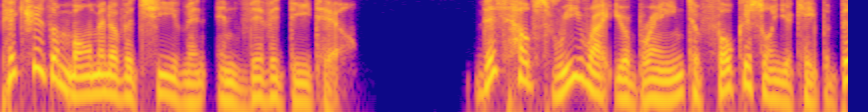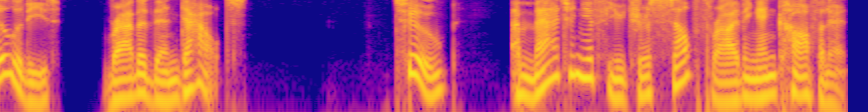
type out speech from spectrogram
Picture the moment of achievement in vivid detail. This helps rewrite your brain to focus on your capabilities rather than doubts. 2. Imagine your future self thriving and confident.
